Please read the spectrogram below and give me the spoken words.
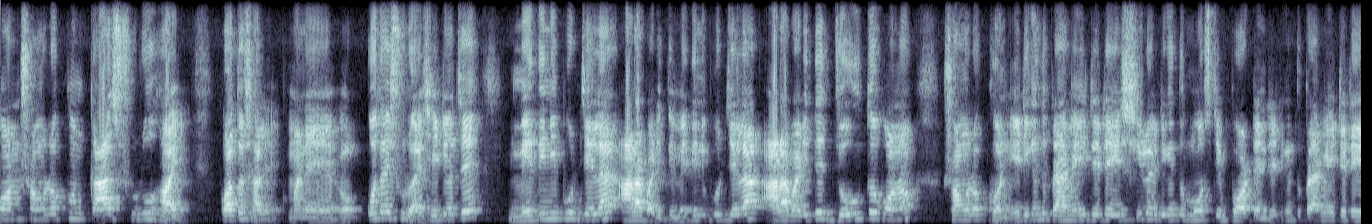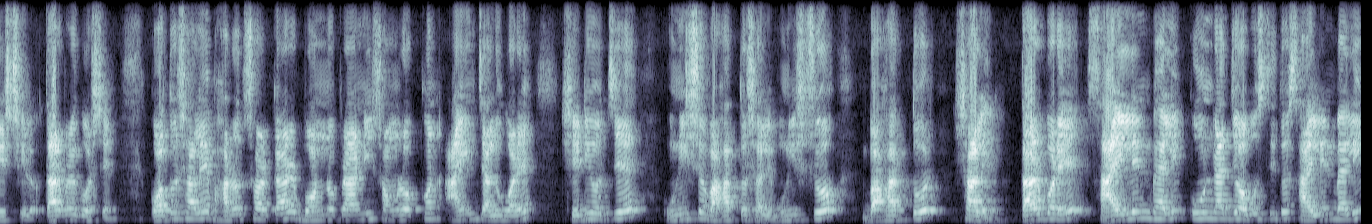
বন সংরক্ষণ কাজ শুরু হয়। কত সালে? মানে কোথায় শুরু হয়? সেটি হচ্ছে মেদিনীপুর জেলার আড়াবাড়িতে মেদিনীপুর জেলার আড়াবাড়িতে যৌথ বন সংরক্ষণ। এটি কিন্তু প্রাইমারি টেটে এসেছিল, এটি কিন্তু মোস্ট ইম্পর্টেন্ট এটি কিন্তু প্রাইমারি টেটে এসেছিল। তারপরে কোশ্চেন কত সালে ভারত সরকার বন্যপ্রাণী সংরক্ষণ আইন চালু করে? সেটি হচ্ছে উনিশশো বাহাত্তর সালে, উনিশশো বাহাত্তর সালে। তারপরে সাইলেন্ট ভ্যালি কোন রাজ্যে অবস্থিত? সাইলেন্ট ভ্যালি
